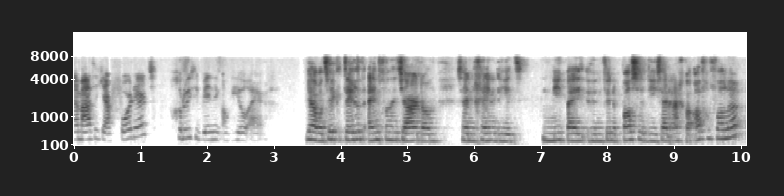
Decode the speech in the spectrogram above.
naarmate het jaar vordert, groeit die binding ook heel erg. Ja, want zeker tegen het eind van het jaar dan zijn diegenen die het niet bij hun vinden passen, die zijn eigenlijk al afgevallen.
